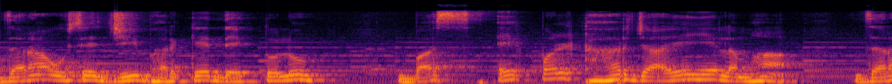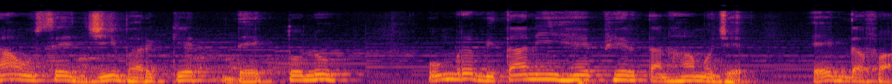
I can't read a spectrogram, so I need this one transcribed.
जरा उसे जी भर के देख तो लू। बस एक पल ठहर जाए ये लम्हा, जरा उसे जी भर के देख तो लू। उम्र बितानी है फिर तन्हा मुझे, एक दफ़ा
